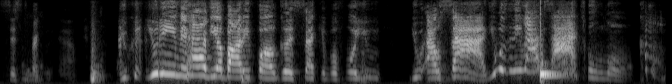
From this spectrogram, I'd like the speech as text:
Sis pregnant now. You could. You didn't even have your body for a good second before you you outside. You wasn't even outside too long. Come on.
